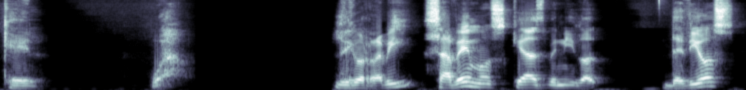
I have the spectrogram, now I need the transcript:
que él. ¡Wow! Le digo, Rabí, sabemos que has venido de Dios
